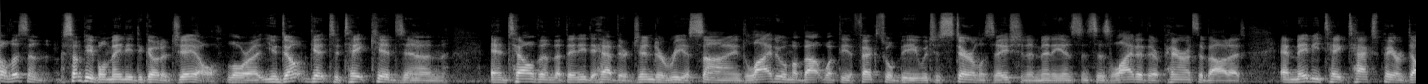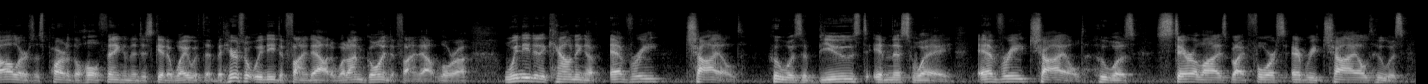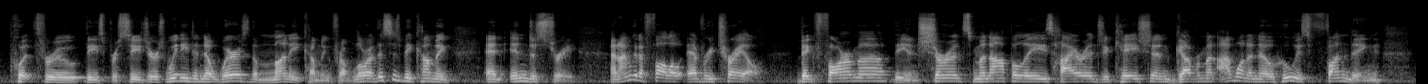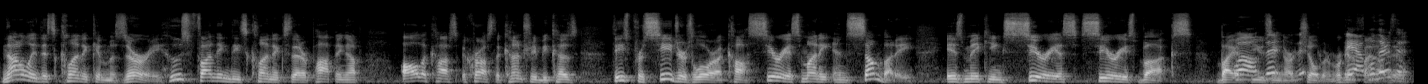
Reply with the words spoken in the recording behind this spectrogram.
Well, listen, some people may need to go to jail, Laura. You don't get to take kids in and tell them that they need to have their gender reassigned, lie to them about what the effects will be, which is sterilization in many instances, lie to their parents about it, and maybe take taxpayer dollars as part of the whole thing and then just get away with it. But here's what we need to find out, and what I'm going to find out, Laura. We need an accounting of every child who was abused in this way, every child who was sterilized by force, every child who was put through these procedures. We need to know where's the money coming from. Laura, this is becoming an industry, and I'm going to follow every trail. Big pharma, the insurance monopolies, higher education, government. I want to know who is funding not only this clinic in Missouri, who's funding these clinics that are popping up all across, across the country because these procedures, Laura, cost serious money and somebody is making serious, serious bucks by Well, abusing the- our the- children. We're going to yeah, find well, out who.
